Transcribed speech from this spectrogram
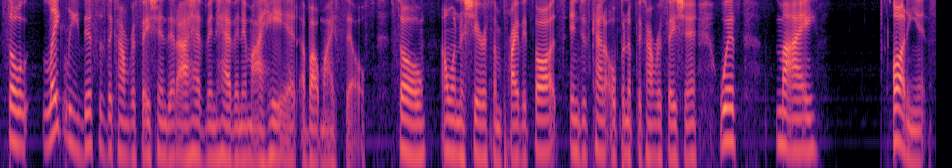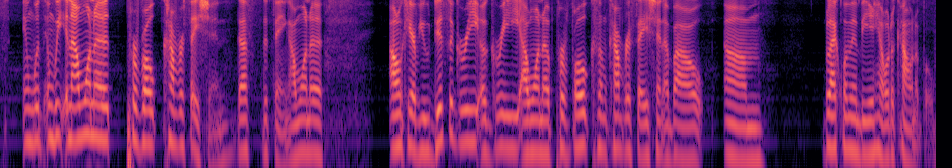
So lately, this is the conversation that I have been having in my head about myself. So I want to share some private thoughts and just kind of open up the conversation with my audience and with and we and I want to provoke conversation. That's the thing. I want to I don't care if you disagree, agree. I want to provoke some conversation about um black women being held accountable.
